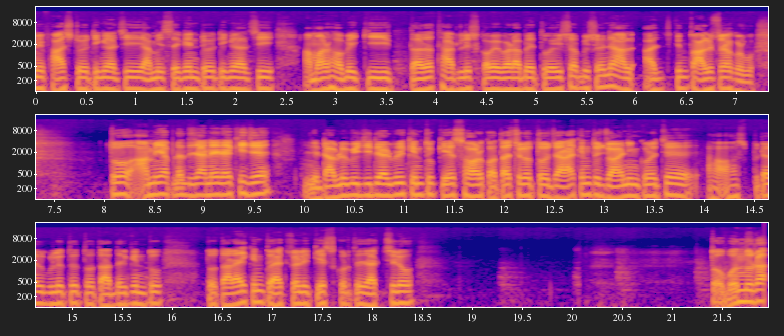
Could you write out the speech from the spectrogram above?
আমি ফার্স্ট ওয়েটিংয়ে আছি, আমি সেকেন্ড ওয়েটিংয়ে আছি, আমার হবে কি, দাদা থার্ড লিস্ট কবে বাড়াবে? তো এইসব বিষয় নিয়ে আজ কিন্তু আলোচনা করব। তো আমি আপনাদের জানিয়ে রাখি যে ডাব্লিউবিজিডিআরবির কিন্তু কেস হওয়ার কথা ছিল, তো যারা কিন্তু জয়নিং করেছে হসপিটালগুলোতে তো তাদের কিন্তু, তো তারাই কিন্তু অ্যাকচুয়ালি কেস করতে যাচ্ছিল। তো বন্ধুরা,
